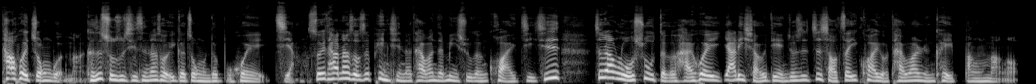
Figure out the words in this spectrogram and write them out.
他会中文嘛？可是叔叔其实那时候一个中文都不会讲，所以他那时候是聘请了台湾的秘书跟会计。其实这让罗素德还会压力小一点，就是至少这一块有台湾人可以帮忙哦。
